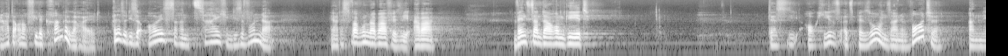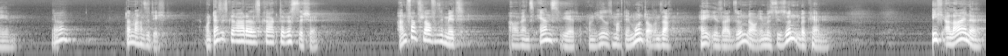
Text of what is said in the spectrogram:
Und er hatte auch noch viele Kranke geheilt. Alle so diese äußeren Zeichen, diese Wunder. Ja, das war wunderbar für sie. Aber wenn es dann darum geht, dass sie auch Jesus als Person seine Worte annehmen, ja, dann machen sie dicht. Und das ist gerade das Charakteristische. Anfangs laufen sie mit, aber wenn es ernst wird und Jesus macht den Mund auf und sagt, hey, ihr seid Sünder und ihr müsst die Sünden bekennen. Ich alleine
